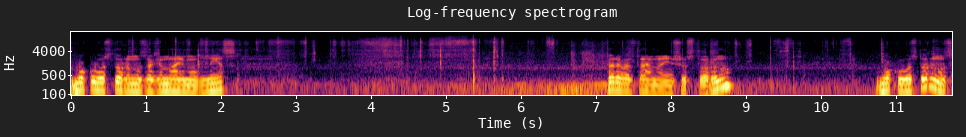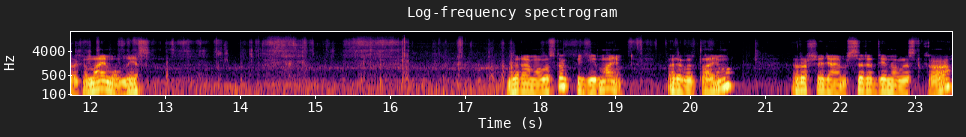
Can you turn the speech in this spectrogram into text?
Бокову сторону загинаємо вниз. Перевертаємо на іншу сторону. Бокову сторону загинаємо вниз. Беремо листок, підіймаємо, перевертаємо, розширяємо середину листка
